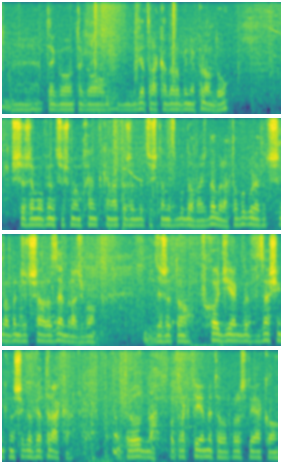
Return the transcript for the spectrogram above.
e, tego, tego wiatraka do robienia prądu. Szczerze mówiąc już mam chętkę na to, żeby coś tam zbudować. Dobra, to w ogóle to trzeba będzie trzeba rozebrać, bo widzę, że to wchodzi jakby w zasięg naszego wiatraka. No trudno, potraktujemy to po prostu jako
